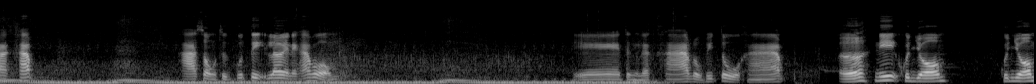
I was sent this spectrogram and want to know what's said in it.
ละครับ พาส่งถึงกุฏิเลยนะครับผม เย้ถึงแล้วครับหลวงพี่ตู่ครับ เออ นี่คุณโยม คุณโยม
